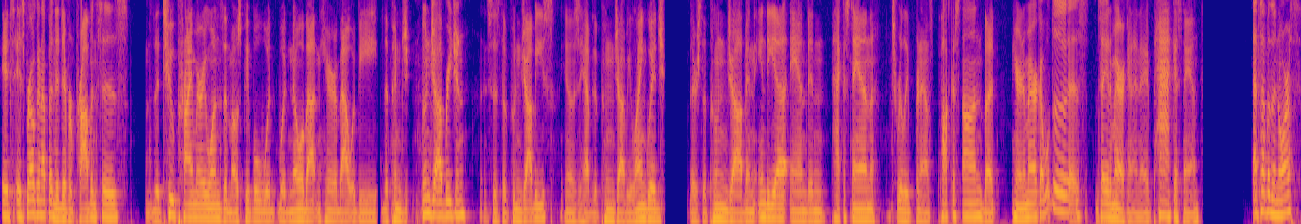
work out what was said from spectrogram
It's it's broken up into different provinces. The two primary ones that most people would, would know about and hear about would be the Punj- Punjab region. This is the Punjabis. You know, so you have the Punjabi language. There's the Punjab in India and in Pakistan. It's really pronounced Pakistan, but here in America, we'll just uh, say it American and Pakistan. That's up in the north.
